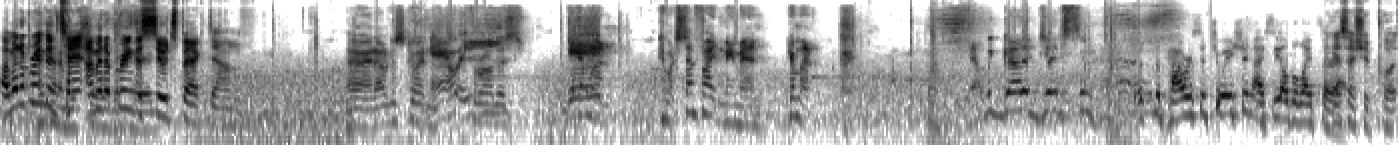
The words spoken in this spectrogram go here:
I'm gonna bring the tank. sure I'm gonna we're bring the suits back down. All right, I'll just go ahead and throw this. Come on, come on, stop fighting me, man. Come on. Now we got a jettison. What's the power situation? I see all the lights are I guess out. I should put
